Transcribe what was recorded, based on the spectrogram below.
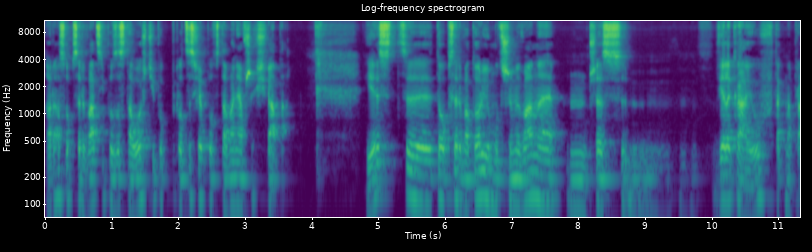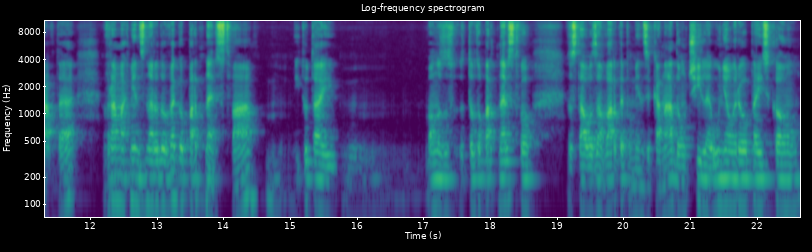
oraz obserwacji pozostałości po procesie powstawania wszechświata. Jest y, to obserwatorium utrzymywane mm, przez mm, wiele krajów, tak naprawdę, w ramach międzynarodowego partnerstwa. I tutaj mm, ono, to, to partnerstwo zostało zawarte pomiędzy Kanadą, Chile, Unią Europejską,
